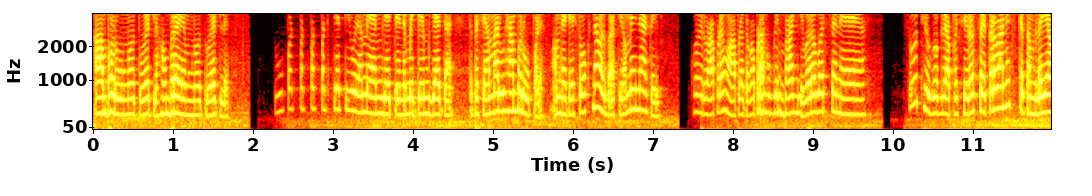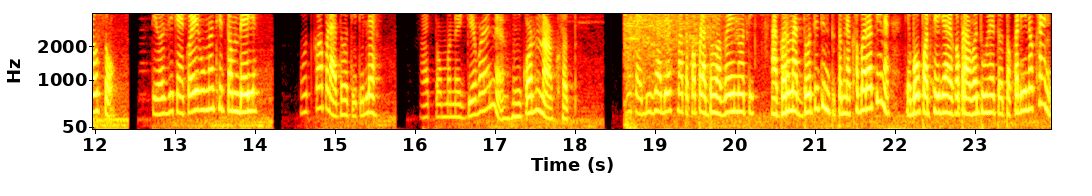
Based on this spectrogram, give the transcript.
સાંભળવું નહોતું એટલે સંભળાય એમ નહોતું એટલે. તું પટ પટ પટ કહેતી હોય અમે એમ ગયા અમે તેમ ગયા હતા તો પછી અમારું સાંભળવું પડે. અમને કઈ શોખ ના હોય બાકી અમે ના કઈ કોઈ આપણે હું આપણે તો કપડાં હુકીને ભાગીએ બરોબર છે ને? શું થયું ગગલા પછી રસોઈ કરવાની કે તમે લઈ આવશો? તે હજી કઈ કર્યું નથી તમે બે. હું કપડાં ધોતી હતી લે. હા તો મને કહેવાય ને હું કરી નાખત. કઈ બીજા દેશમાં તો કપડાં ધોવા ગઈ નહોતી. આ ઘરમાં જ ધોતી હતી ને તો તમને ખબર હતી ને કે બપોર થઈ જાય કપડાં વધુ હે તો તો કરી નખાય ને.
